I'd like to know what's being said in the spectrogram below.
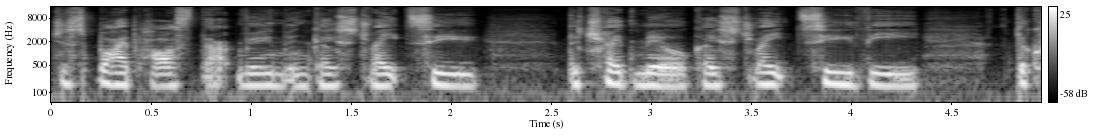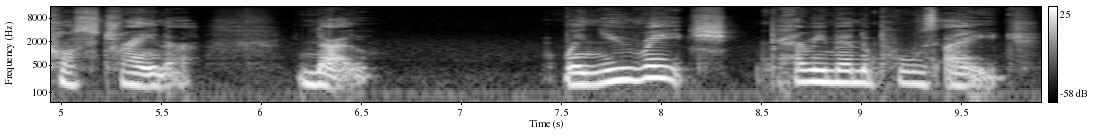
just bypass that room and go straight to the treadmill, go straight to the the cross trainer. No. When you reach perimenopause age,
